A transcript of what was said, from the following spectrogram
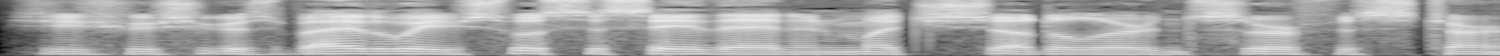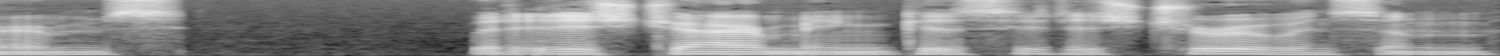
she, she goes, by the way, you're supposed to say that in much subtler and surface terms, but it is charming because it is true in some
